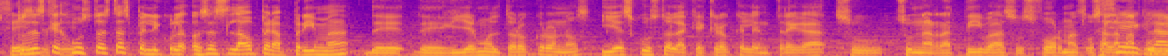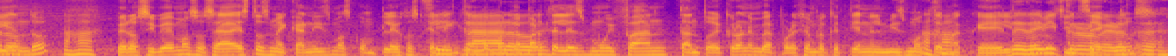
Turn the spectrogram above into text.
cosas, sí, pues es que sí. justo estas películas, o sea, es la ópera prima de, de Guillermo del Toro Cronos y es justo la que creo que le entrega su, su narrativa, sus formas, o sea, Sí, la va claro. puliendo. Ajá. Pero si vemos, o sea, estos mecanismos complejos que Sí, le encantan, claro, porque aparte él es muy fan tanto de Cronenberg, por ejemplo, que tiene el mismo Ajá. tema que él de con David los Cronenberg. insectos. eh,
